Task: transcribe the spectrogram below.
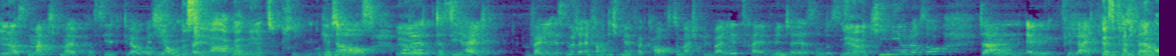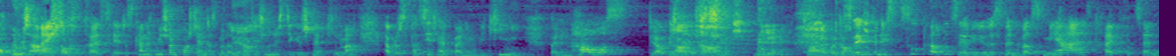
Was manchmal passiert, glaube ich. Ja, um das Lager leer zu kriegen. Oder genau. Sowas. Oder dass sie halt weil es wird einfach nicht mehr verkauft zum Beispiel, weil jetzt halt Winter ist und es ist ja. ein Bikini oder so, dann ähm, vielleicht das kann es dann unter Einkaufspreis her. Das kann ich mir schon vorstellen, dass man dann ja. wirklich ein richtiges Schnäppchen macht, aber das passiert halt bei einem Bikini. Bei einem Haus glaube ich ja, nicht. gar nicht. Nee, da halt und deswegen finde ich es super unseriös, wenn was mehr als 3%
